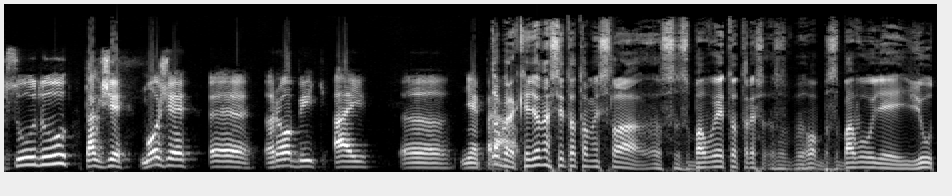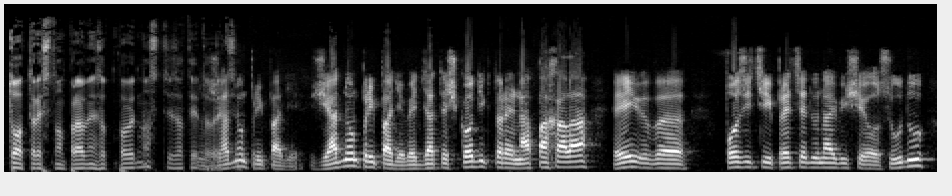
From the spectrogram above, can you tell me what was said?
súdu, takže môže e, robiť aj nepráv. Dobre, keď ona si toto myslela, zbavuje, to trest, zbavuje ju to trestnoprávnej zodpovednosti za tieto veci? V žiadnom prípade. V žiadnom prípade. Veď za tie škody, ktoré napáchala hej, v pozícii predsedu Najvyššieho súdu,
